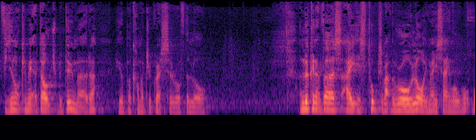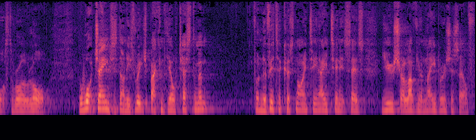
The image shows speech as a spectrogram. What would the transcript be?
If you do not commit adultery but do murder, you have become a transgressor of the law. And looking at verse 8, it talks about the royal law. You may be saying, Well, what's the royal law? But what James has done, he's reached back into the Old Testament from Leviticus 19:18 it says, "You shall love your neighbor as yourself."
